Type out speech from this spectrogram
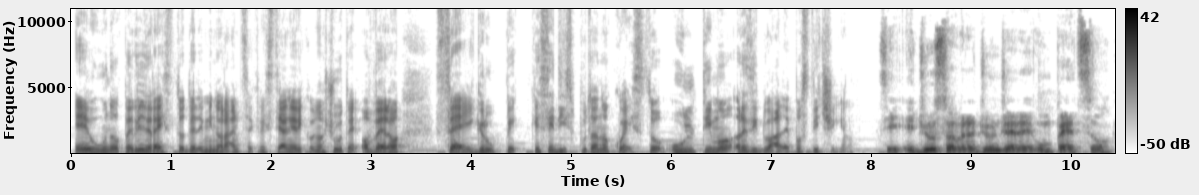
e uno per il resto delle minoranze cristiane riconosciute, ovvero sei gruppi che si disputano questo ultimo residuale posticino. Sì, è giusto per aggiungere un pezzo,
